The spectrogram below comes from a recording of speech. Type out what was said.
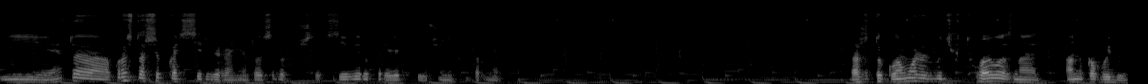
и это просто ошибка с сервера не то есть подключиться к серверу проверить включение к интернету. Даже такое может быть кто его знает. А ну-ка выйду.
